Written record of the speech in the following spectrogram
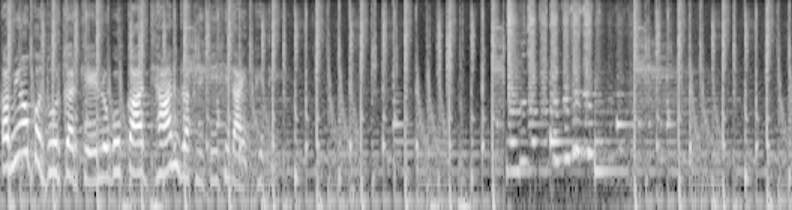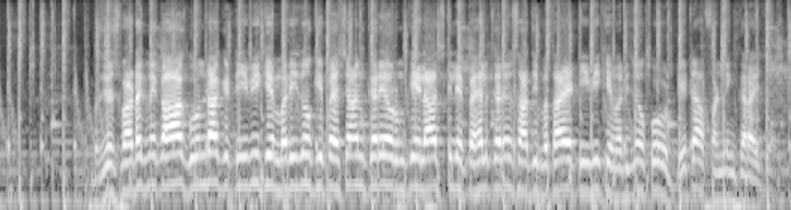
कमियों को दूर करके लोगों का ध्यान रखने की हिदायत भी दी। ब्रजेश पाठक ने कहा, गोंडा के टीबी के मरीजों की पहचान करें और उनके इलाज के लिए पहल करें। साथ ही बताया, टीबी के मरीजों को डेटा फंडिंग कराई जाए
